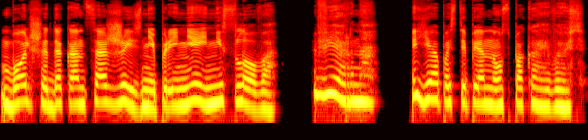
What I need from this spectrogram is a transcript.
Больше до конца жизни при ней ни слова. Верно. Я постепенно успокаиваюсь.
